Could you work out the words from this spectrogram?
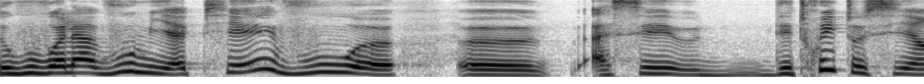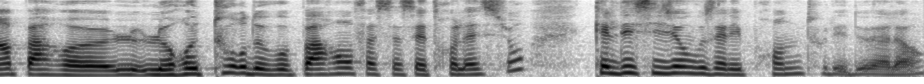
Donc vous voilà, vous mis à pied, vous euh, euh, assez euh, détruite aussi hein, par le, retour de vos parents face à cette relation. Quelle décision vous allez prendre tous les deux alors?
